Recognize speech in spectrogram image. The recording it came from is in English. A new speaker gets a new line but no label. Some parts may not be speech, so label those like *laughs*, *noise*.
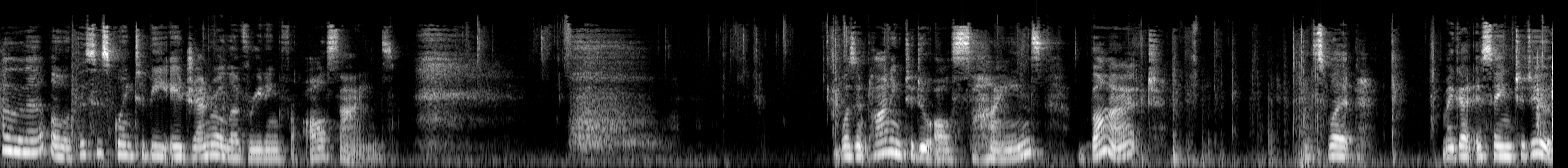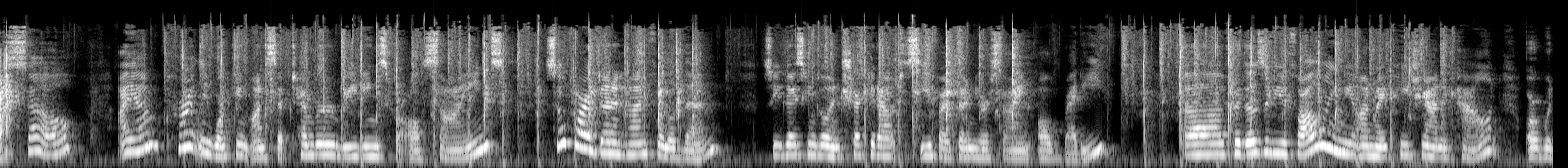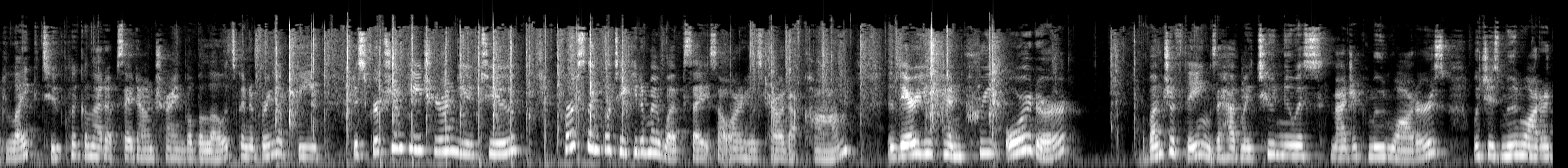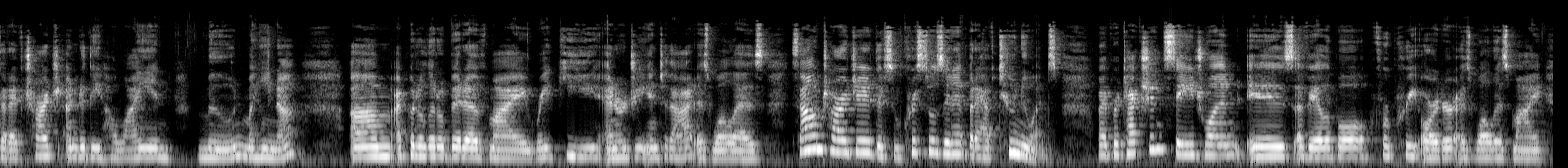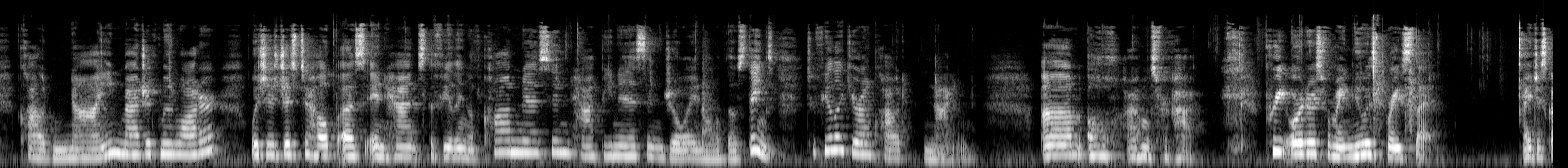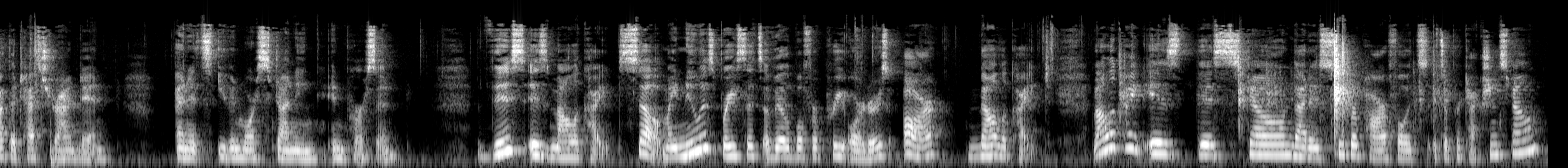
Hello, this is going to be a general love reading for all signs. *sighs* Wasn't planning to do all signs, but that's what my gut is saying to do. So I am currently working on September readings for all signs. So far, I've done a handful of them. So you guys can go and check it out to see if I've done your sign already. Uh, for those of you following me on my Patreon account or would like to, click on that upside down triangle below. It's going to bring up the description page here on YouTube. First link will take you to my website, saltwaterhealstarot.com. There you can pre-order a bunch of things. I have my two newest Magic Moon Waters, which is moon water that I've charged under the Hawaiian moon, Mahina. Um, I put a little bit of my Reiki energy into that as well as sound charge it. There's some crystals in it, but I have two new ones. My Protection Sage one is available for pre-order as well as my Cloud 9 Magic Moon Water, which is just to help us enhance the feeling of calmness and happiness and joy and all of those things to feel like you're on Cloud 9. Um, oh, I almost forgot. Pre-orders for my newest bracelet. I just got the test strand in and it's even more stunning in person. This is malachite. So my newest bracelets available for pre-orders are malachite. Malachite is this stone that is super powerful. It's, it's a protection stone.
